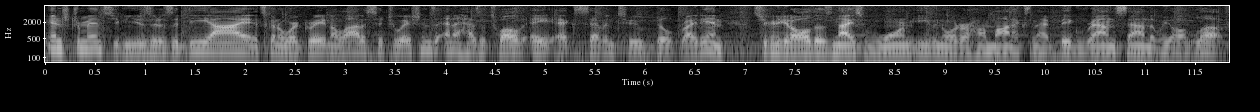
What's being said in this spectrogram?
instruments. You can use it as a DI. It's going to work great in a lot of situations, and it has a 12AX7 tube built right in. So you're going to get all those nice, warm, even order harmonics and that big round sound that we all love.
